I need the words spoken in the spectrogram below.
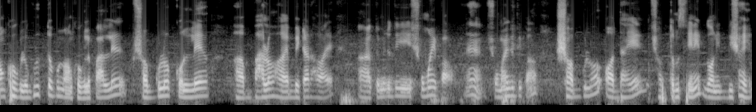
অঙ্কগুলো, গুরুত্বপূর্ণ অঙ্কগুলো, পারলে সবগুলো করলে ভালো হয় বেটার হয়। তুমি যদি সময় পাও হ্যাঁ সময় যদি পাও, সবগুলো অধ্যায়ে সপ্তম শ্রেণির গণিত বিষয়ের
